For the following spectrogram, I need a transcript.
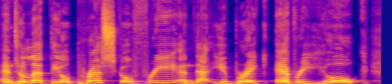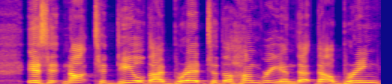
and to let the oppressed go free, and that you break every yoke? Is it not to deal thy bread to the hungry, and that thou bring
